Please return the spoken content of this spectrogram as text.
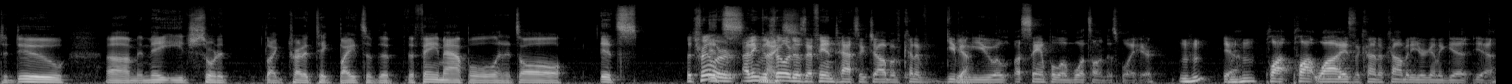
to do. Um, and they each sort of like try to take bites of the the fame apple, and it's all it's The trailer, It's I think the nice. trailer does a fantastic job of kind of giving Yeah. you a, a sample of what's on display here. Mm-hmm. Yeah, plot plot wise, the kind of comedy you're going to get. Yeah,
